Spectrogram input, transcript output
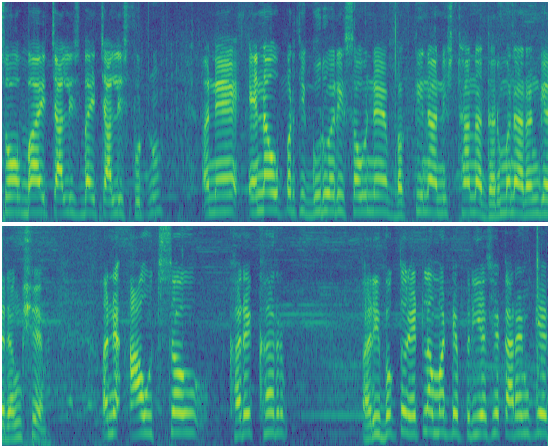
સો બાય ચાલીસ બાય ચાલીસ ફૂટનું. અને એના ઉપરથી ગુરુહરિ સૌને ભક્તિના, નિષ્ઠાના, ધર્મના રંગે રંગશે. અને આ ઉત્સવ ખરેખર હરિભક્તો એટલા માટે પ્રિય છે, કારણ કે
